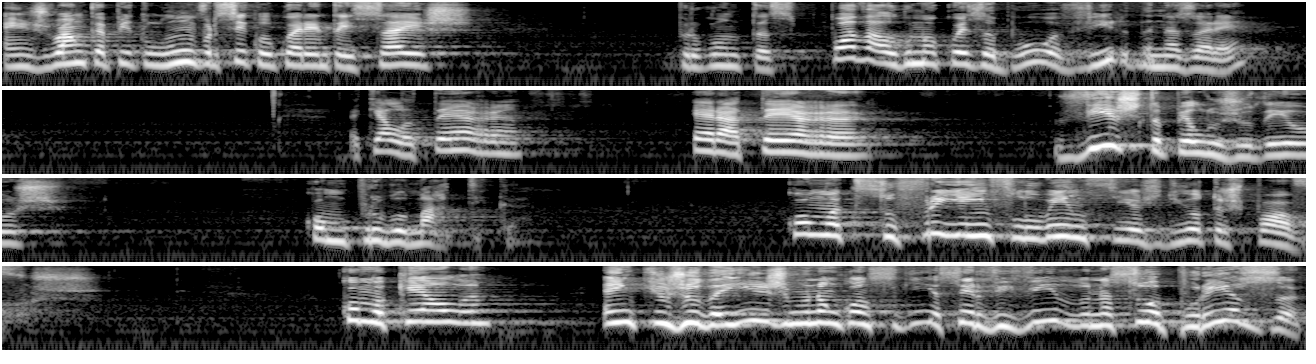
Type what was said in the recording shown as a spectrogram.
Em João capítulo 1, versículo 46, pergunta-se: pode alguma coisa boa vir de Nazaré? Aquela terra era a terra vista pelos judeus como problemática, como a que sofria influências de outros povos como aquela em que o judaísmo não conseguia ser vivido na sua pureza.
